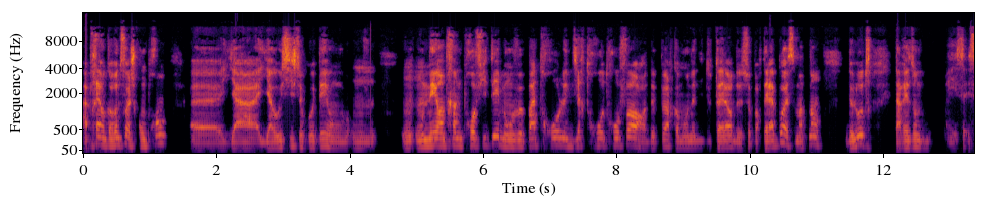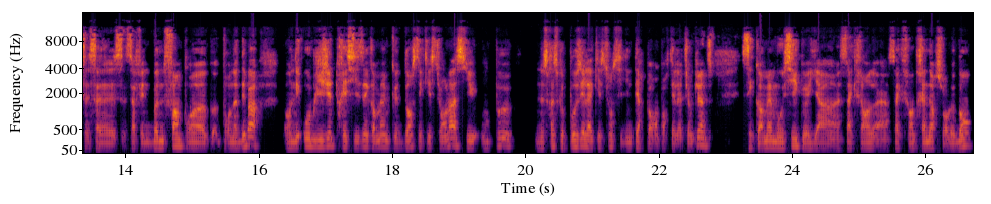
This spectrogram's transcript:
Après encore une fois je comprends. Il y a il y a aussi ce côté on, on on, est en train de profiter, mais on veut pas trop le dire trop trop fort, de peur, comme on a dit tout à l'heure, de se porter la poisse. Maintenant, de l'autre, tu as raison. Et ça, ça, ça, fait une bonne fin pour pour notre débat. On est obligé de préciser quand même que dans ces questions-là, si on peut ne serait-ce que poser la question si l'Inter peut remporter la Champions, c'est quand même aussi qu'il y a un sacré un sacré entraîneur sur le banc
